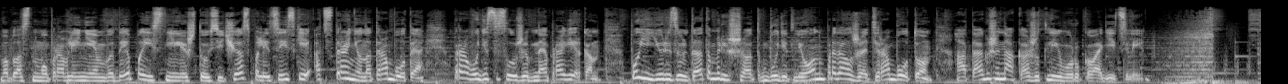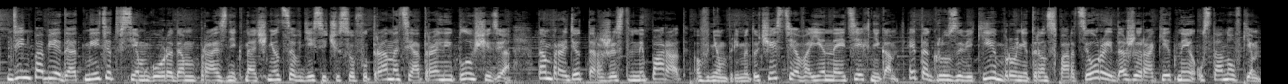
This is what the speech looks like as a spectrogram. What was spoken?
В областном управлении МВД пояснили, что сейчас полицейский отстранен от работы. Проводится служебная проверка. По ее результатам решат, будет ли он продолжать работу, а также накажут ли его руководителей. День Победы отметят всем городом. Праздник начнется в 10 часов утра на Театральной площади. Там пройдет торжественный парад. В нем примет участие военная техника. Это грузовики, бронетранспортеры и даже ракетные установки.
